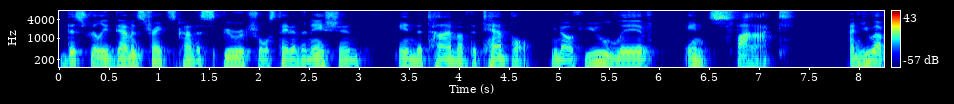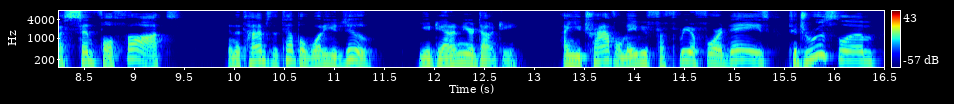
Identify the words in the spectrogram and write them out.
this really demonstrates kind of the spiritual state of the nation in the time of the temple. You know, if you live in Tzfat and you have a sinful thought in the times of the temple, what do you do? You get on your donkey and you travel maybe for three or four days to Jerusalem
